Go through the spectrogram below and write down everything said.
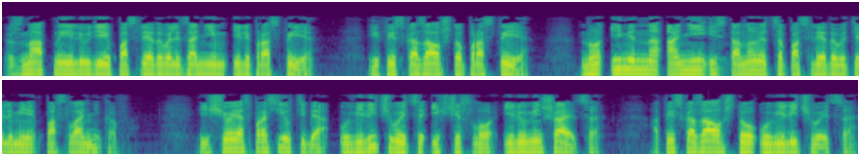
знатные люди последовали за ним или простые? И ты сказал, что простые, но именно они и становятся последователями посланников. Еще я спросил тебя, увеличивается их число или уменьшается? А ты сказал, что увеличивается.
